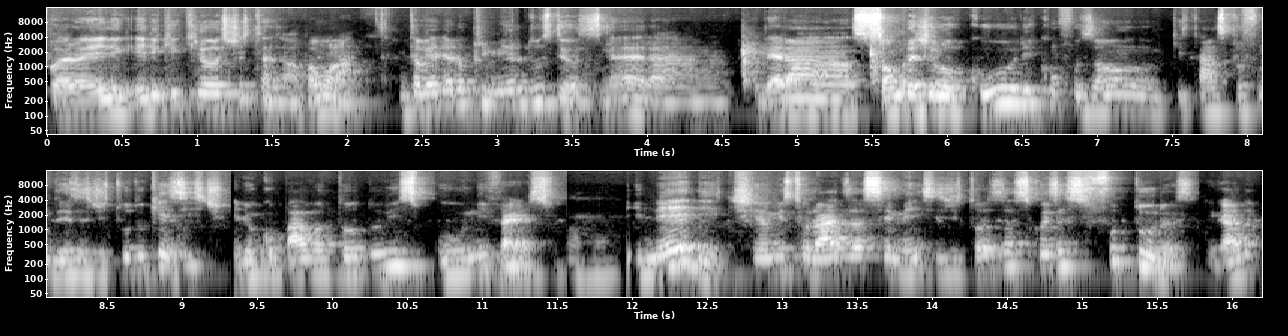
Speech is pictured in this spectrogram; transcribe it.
Foram ele, ele que criou os titãs, ó, vamos lá. Então ele era o primeiro dos deuses, né? Era, ele era sombra de loucura e confusão que está nas profundezas de tudo que existe. Ele ocupava todo o universo. Uhum. E nele tinha misturadas as sementes de todas as coisas futuras, tá ligado?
